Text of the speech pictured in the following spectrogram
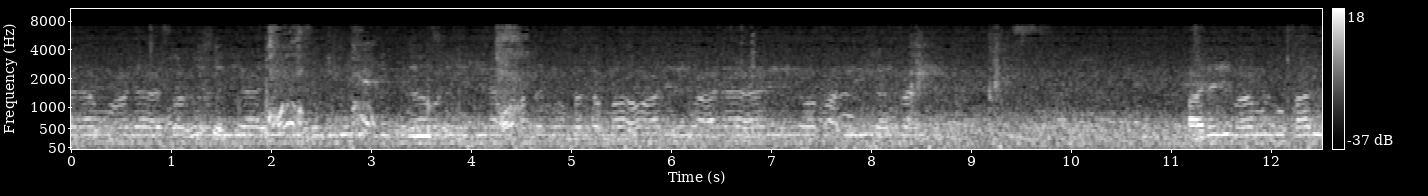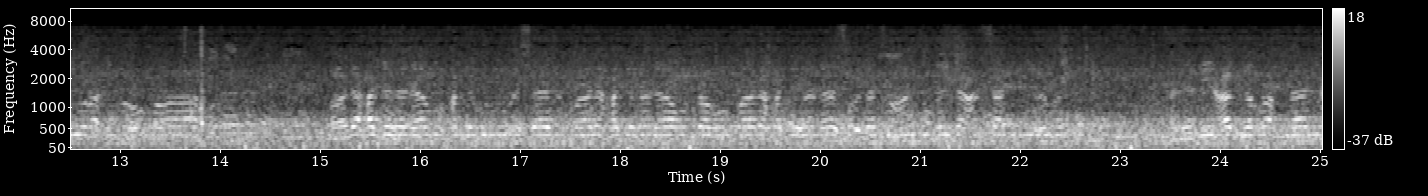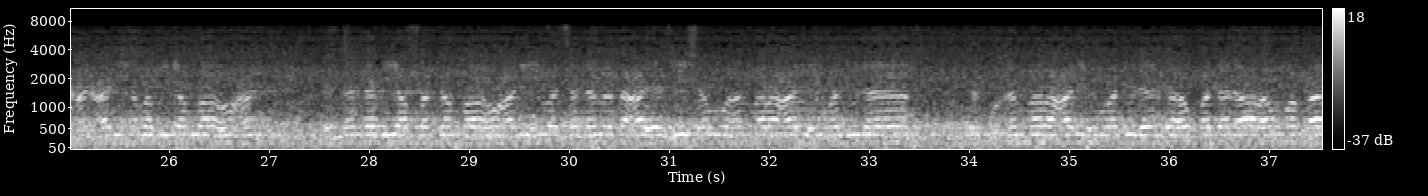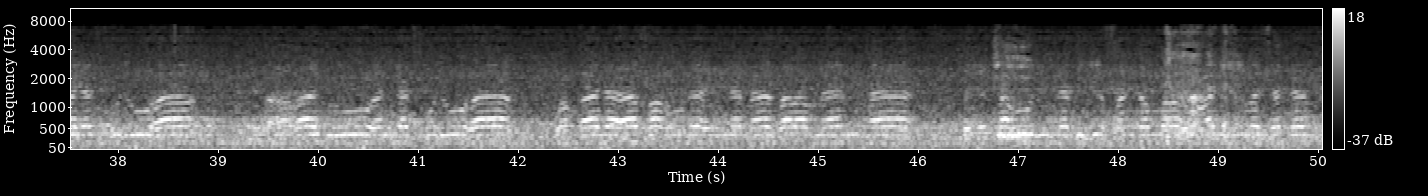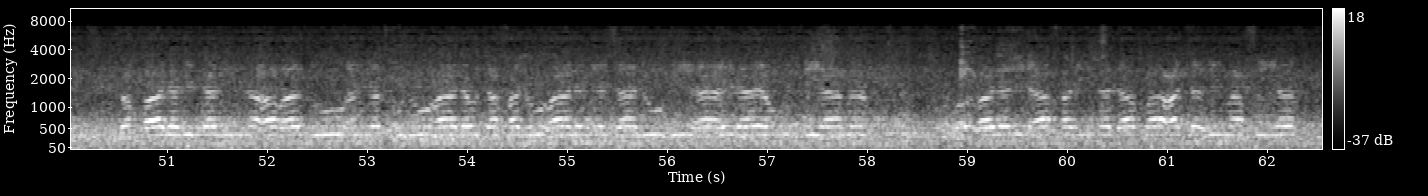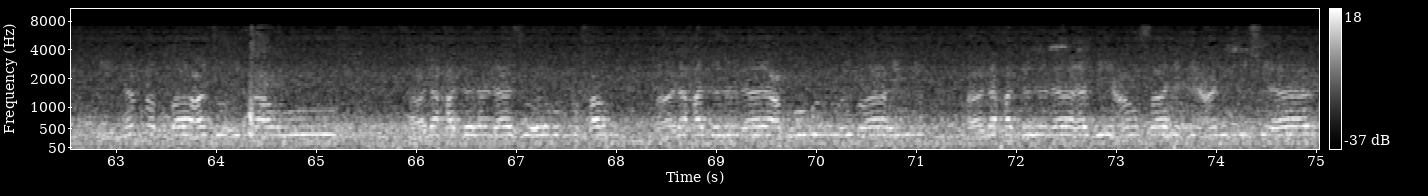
والسلام على اشرف الانبياء والمرسلين سيدنا محمد صلى الله عليه وعلى اله وصحبه اجمعين. قال الامام البخاري رحمه الله قال حدثنا محمد بن بشار قال حدثنا غندر قال حدثنا شعبة عن زبيد عن سعد بن عمر عن ابي عبد الرحمن عن علي رضي الله عنه إن النبي صلى الله عليه وسلم بعث جيشا وامر عليهم رجلا وامر عليهم رجلا فأوقد نارا وقال ادخلوها فأرادوا أن يدخلوها وقال آخرون إنما فررنا منها فذكروا للنبي صلى الله عليه وسلم. فقال للذين أرادوا أن يدخلوها لو دخلوها لم يزالوا فيها إلى يوم القيامة. وقال للآخرين لا طاعة في المعصية إنما الطاعة في المعروف قال حدثنا زهير بن حرب قال حدثنا يعقوب بن إبراهيم قال حدثنا أبي عن صالح عن ابن شهاب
